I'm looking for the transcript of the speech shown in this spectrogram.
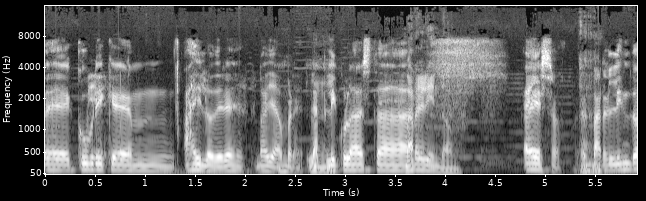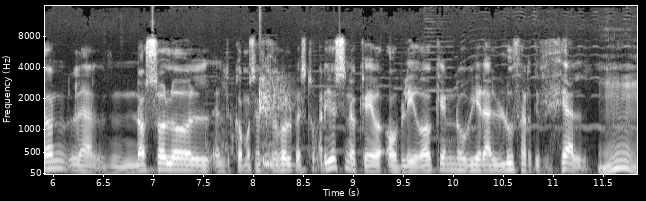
eh, Kubrick, em, ay, lo diré, vaya hombre, la Mm. película está... Barry Lyndon. Eso, Ah. Barry Lyndon la- no solo el, el cómo se arregló el vestuario, sino que obligó que no hubiera luz artificial Mm.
